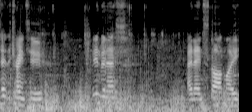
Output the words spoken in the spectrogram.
take the train to Inverness and then start my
